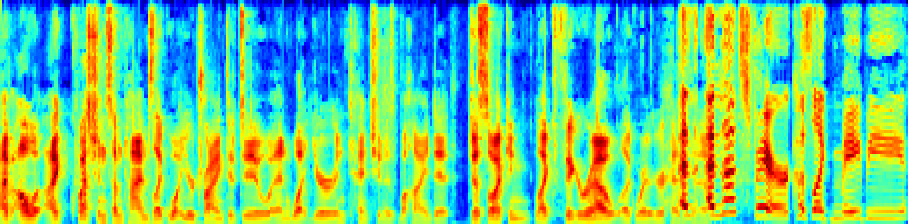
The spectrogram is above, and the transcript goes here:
I've al- I question sometimes like what you're trying to do and what your intention is behind it, just so I can like figure out like where your head's And at. and that's fair, cause like maybe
